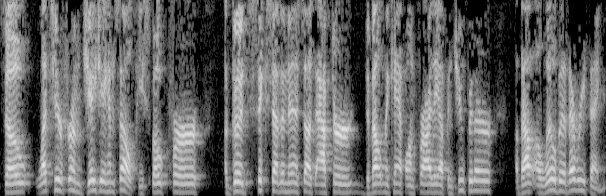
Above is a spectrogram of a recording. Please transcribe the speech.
So let's hear from JJ himself. He spoke for a good six, seven minutes us after development camp on Friday up in Jupiter about a little bit of everything.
